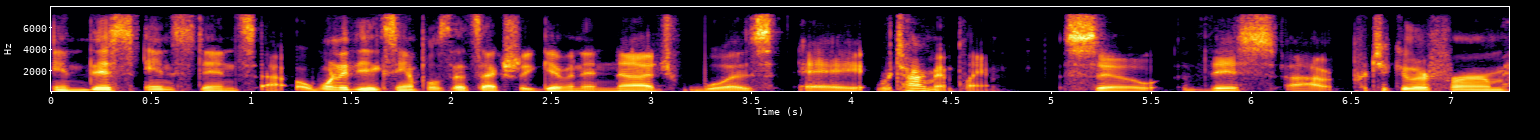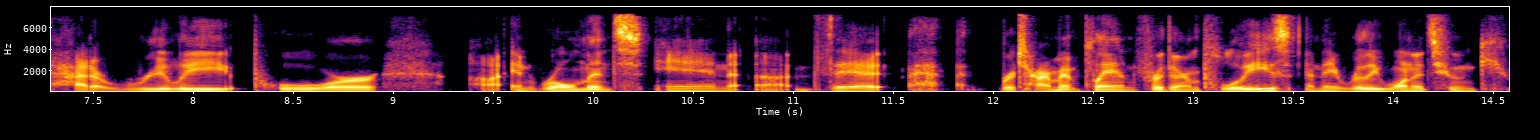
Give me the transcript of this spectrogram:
in this instance, uh, one of the examples that's actually given in Nudge was a retirement plan. So this uh, particular firm had a really poor uh, enrollment in uh, the retirement plan for their employees, and they really wanted to inc-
